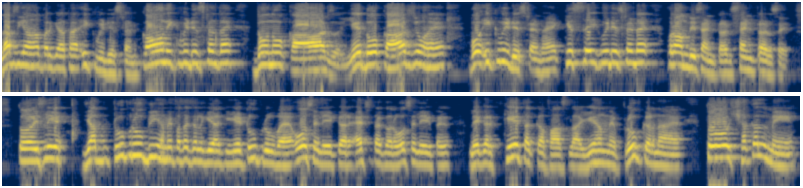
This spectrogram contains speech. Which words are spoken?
लफ्ज यहाँ पर क्या था? इक्वी डिस्टेंट कौन इक्वी डिस्टेंट है? दोनों कार्ड्स ये दो कार्ड्स जो हैं, वो इक्वी डिस्टेंट है। किससे इक्वी डिस्टेंट है? फ्रॉम दी सेंटर सेंटर से। तो इसलिए जब टू प्रूफ भी हमें पता चल गया कि ये टू प्रूफ है, ओ से लेकर एच तक और ओ से लेकर लेकर के तक का फासला, ये हमने प्रूव करना है। तो शक्ल में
